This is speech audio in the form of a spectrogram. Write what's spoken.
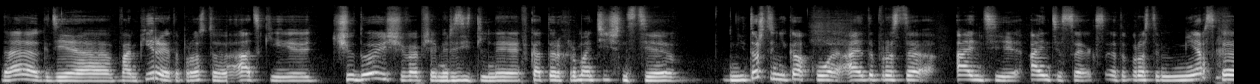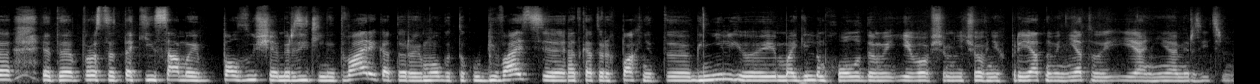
да, где вампиры – это просто адские чудовища вообще омерзительные, в которых романтичности не то что никакое, а это просто анти, антисекс. Это просто мерзко. Это просто такие самые ползущие, омерзительные твари, которые могут только убивать, э, от которых пахнет э, гнилью и могильным холодом. И, в общем, ничего в них приятного нету, и они омерзительны.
